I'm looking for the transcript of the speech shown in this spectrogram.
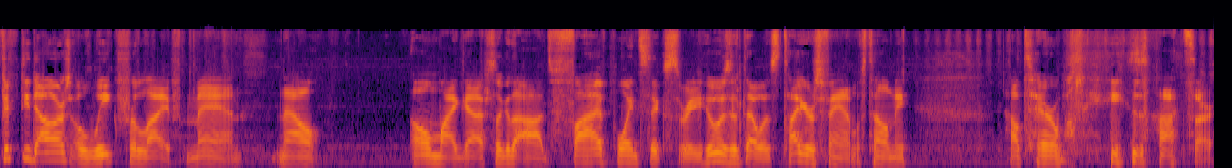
$50 a week for life, man. Now, Oh my gosh, look at the odds. 5.63. Who was it that was? Tigers fan was telling me how terrible these odds are.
